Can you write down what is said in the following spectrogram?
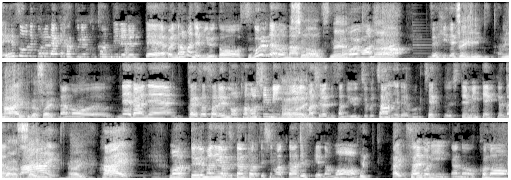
で、映像でこれだけ迫力感じれるって、やっぱり生で見ると、すごいんだろうなと、思いました。はぜひぜひ。ぜひ見に来てください。あの、ね、来年開催されるのを楽しみに、はいまあ、白地さんの YouTube チャンネルもチェックしてみてくだささい。はい。はい。もうあっという間にお時間経ってしまったんですけども、ほいはい、最後に、あの、この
